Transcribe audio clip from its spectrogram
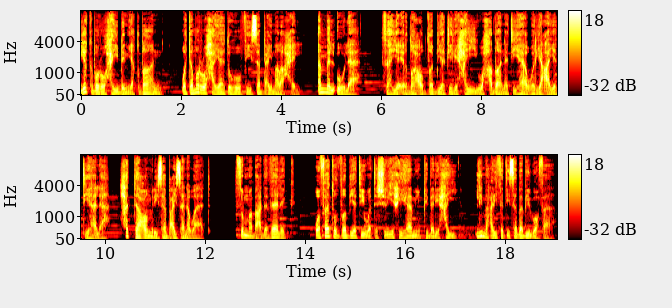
يكبر حي بن يقظان وتمر حياته في سبع مراحل. أما الأولى فهي إرضاع الظبية لحي وحضانتها ورعايتها له حتى عمر سبع سنوات. ثم بعد ذلك وفاة الظبية وتشريحها من قبل حي لمعرفة سبب الوفاة.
